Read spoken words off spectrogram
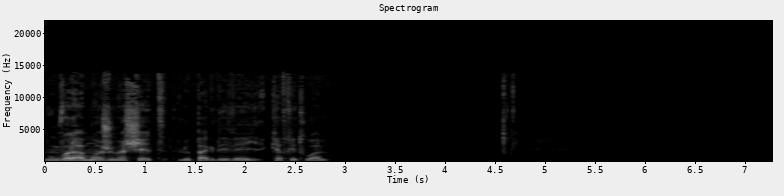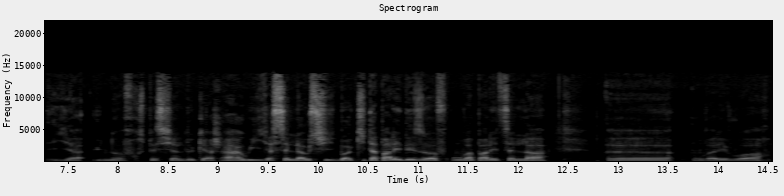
Donc voilà, moi, je m'achète le pack d'éveil 4 étoiles. Il y a une offre spéciale de cash. Ah oui, il y a celle-là aussi. Bah, quitte à parler des offres, on va parler de celle-là. Euh, on va aller voir.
